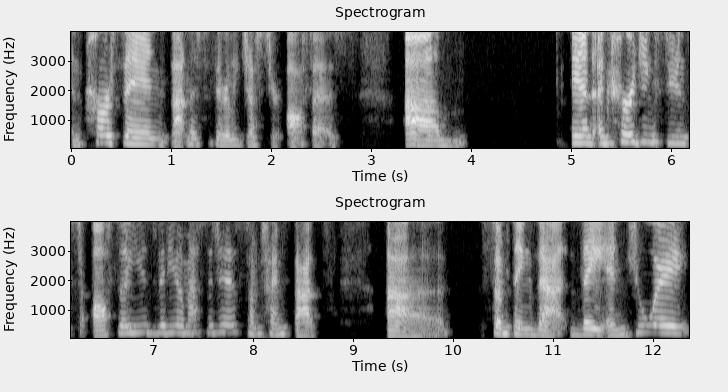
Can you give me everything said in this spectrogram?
in person, not necessarily just your office. Um, and encouraging students to also use video messages. Sometimes that's uh, something that they enjoy,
